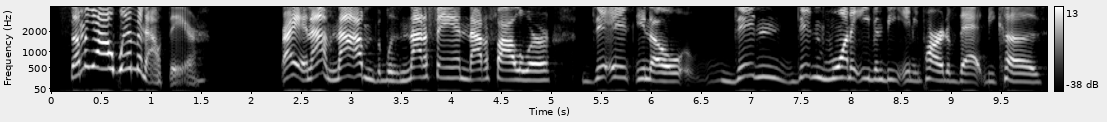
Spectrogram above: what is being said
some of y'all women out there right and i'm not i was not a fan not a follower didn't you know didn't didn't want to even be any part of that because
